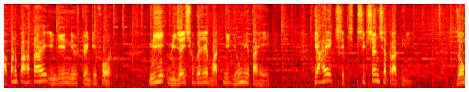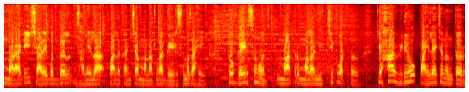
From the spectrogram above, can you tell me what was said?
आपण पाहत आहे इंडियन न्यूज ट्वेंटी फोर. मी विजय शुगजे बातमी घेऊन येत आहे. ती आहे एक शिक्षण क्षेत्रातील. जो मराठी शाळेबद्दल झालेला पालकांच्या मनातला गैरसमज आहे. तो गैरसमज मात्र मला निश्चित वाटतं की हा व्हिडिओ पाहिल्याच्या नंतर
